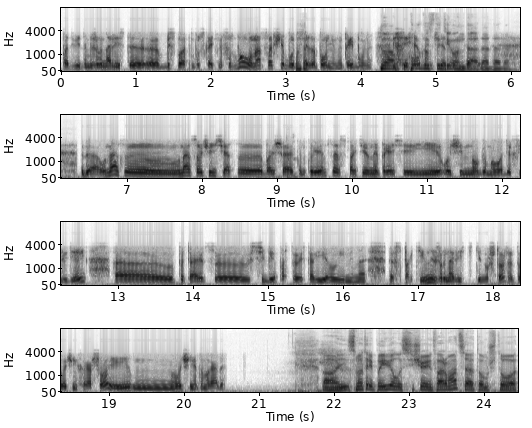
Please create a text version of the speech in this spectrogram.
под видом журналиста э, бесплатно пускать на футбол, у нас вообще будут все заполнены трибуны. Да, полный стадион, да, да, да, да. Да, у нас, э, у нас очень сейчас э, большая конкуренция в спортивной прессе, и очень много молодых людей э, пытаются в себе построить карьеру именно в спортивной журналистике. Ну что ж, это очень хорошо, и мы очень этому рады. А, смотри, появилась еще информация о том, что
